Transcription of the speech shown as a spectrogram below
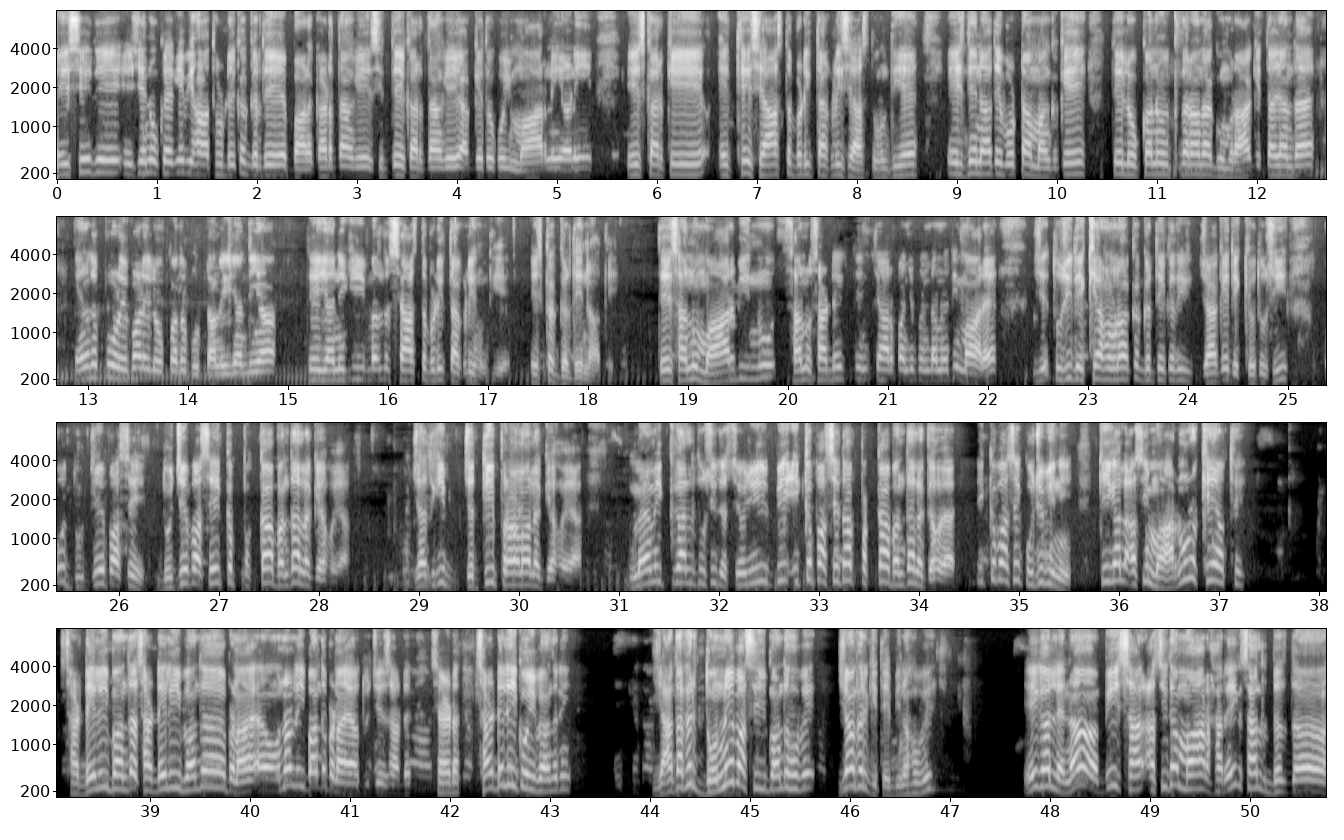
ਇਸੇ ਦੇ ਇਸੇ ਨੂੰ ਕਹਿ ਕੇ ਵੀ ਹਾਂ, ਤੁਹਾਡੇ ਘੱਗਰ ਦੇ ਵਾਲ ਕੱਢ ਦਾਂਗੇ, ਸਿੱਧੇ ਕਰ ਦਾਂਗੇ, ਅੱਗੇ ਤੋਂ ਕੋਈ ਮਾਰ ਨਹੀਂ ਆਣੀ ਇਸ ਕਰਕੇ ਇੱਥੇ ਸਿਆਸਤ ਬੜੀ ਤਕੜੀ ਸਿਆਸਤ ਹੁੰਦੀ ਹੈ। ਇਸ ਦੇ ਨਾਂ ਤੇ ਵੋਟਾਂ ਮੰਗ ਕੇ ਤੇ ਲੋਕਾਂ ਨੂੰ ਇੱਕ ਤਰ੍ਹਾਂ ਦਾ ਗੁੰਮਰਾਹ ਕੀਤਾ ਜਾਂਦਾ ਹੈ। ਇਹਨਾਂ ਤੋਂ ਭੋਲੇ ਭਾਲੇ ਲੋਕਾਂ ਤੋਂ ਵੋਟਾਂ ਲਈ ਜਾਂਦੀਆਂ ਤੇ ਯਾਨੀ ਕਿ ਮਤਲਬ ਸਿਆਸਤ ਬੜੀ ਤਕੜੀ ਹੁੰਦੀ ਹੈ ਇਸ ਘੱਗਰ ਦੇ ਨਾਂ ਤੇ। ਤੇ ਸਾਨੂੰ ਮਾਰ ਵੀ ਇਹਨੂੰ ਸਾਨੂੰ ਸਾਡੇ ਤਿੰਨ, ਚਾਰ, ਪੰਜ ਪਿੰਡਾਂ ਨੂੰ ਇਹਦੀ ਮਾਰ ਹੈ। ਜੇ ਤੁਸੀਂ ਦੇਖਿਆ ਹੋਣਾ ਘੱਗਰ ਤੇ ਕਦੀ ਜਾ ਕੇ ਦੇਖਿਓ ਤੁਸੀਂ, ਉਹ ਦੂਜੇ ਪਾਸੇ ਦੂਜੇ ਪਾਸੇ ਇੱਕ ਪੱਕਾ ਬੰਦਾ ਲੱਗਿਆ ਹੋਇਆ। ਜਦ ਕਿ ਜੱਦੀ ਪੁਰਾਣਾ ਲੱਗਿਆ ਹੋਇਆ। ਮੈਮ ਇੱਕ ਗੱਲ ਤੁਸੀਂ ਦੱਸਿਓ ਜੀ ਵੀ ਇੱਕ ਪਾਸੇ ਤਾਂ ਪੱਕਾ ਬੰਦਾ ਲੱਗਿਆ ਹੋਇਆ, ਇੱਕ ਪਾਸੇ ਕੁਝ ਵੀ ਨਹੀਂ। ਕੀ ਗੱਲ ਅਸੀਂ ਮਾਰ ਨੂੰ ਰੱਖੇ ਆ ਉੱਥੇ? ਸਾਡੇ ਲਈ ਬੰਦ, ਸਾਡੇ ਲਈ ਬੰਦ ਬਣਾਇਆ, ਉਹਨਾਂ ਲਈ ਬੰਦ ਬਣਾਇਆ ਦੂਜੇ ਸਾਡੇ ਸਾਈਡ ਸਾਡੇ ਲਈ ਕੋਈ ਬੰਦ ਨਹੀਂ। ਜਾਂ ਤਾਂ ਫਿਰ ਦੋਨੇ ਪਾਸੇ ਬੰਦ ਹੋਵੇ ਜਾਂ ਫਿਰ ਕਿਤੇ ਵੀ ਨਾ ਹੋਵੇ। ਇਹ ਗੱਲ ਹੈ ਨਾ ਵੀ ਅਸੀਂ ਤਾਂ ਮਾਰ, ਹਰੇਕ ਸਾਲ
